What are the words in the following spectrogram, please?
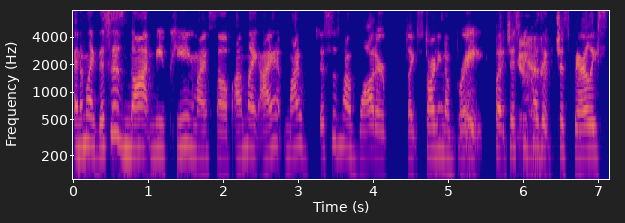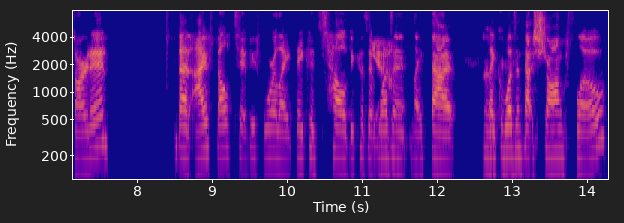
And i'm like this is not me peeing myself. I'm like i my this is my water like starting to break. But just Yeah. because it just barely started that I felt it before like they could tell because it Yeah. wasn't like that like Okay. wasn't that strong flow.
